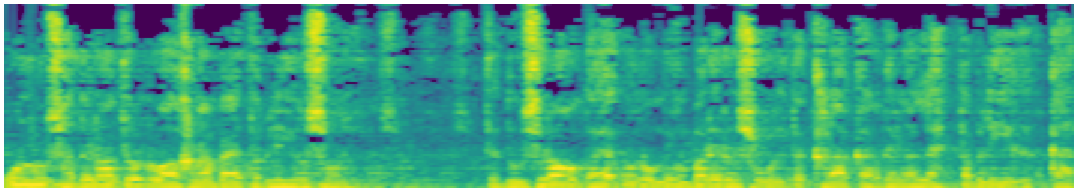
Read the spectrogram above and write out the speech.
اونوں سدنا تے اونوں آکھنا بہ تبلیغ سن۔ تے دوسرا ہوندا ہے اونوں منبر رسول تے کھڑا کر دینا، لہ تبلیغ کر۔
